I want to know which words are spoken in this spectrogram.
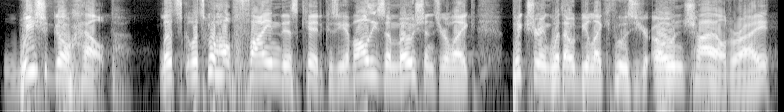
we should go help. Let's go, let's go help find this kid because you have all these emotions. You're like picturing what that would be like if it was your own child, right?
